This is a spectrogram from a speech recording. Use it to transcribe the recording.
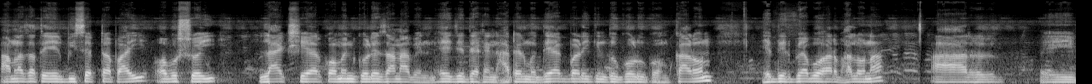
আমরা যাতে এর বিচারটা পাই, অবশ্যই লাইক শেয়ার কমেন্ট করে জানাবেন। এই যে দেখেন, হাটের মধ্যে একবারই কিন্তু গরু কম। কারণ এদের ব্যবহার ভালো না। আর এই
